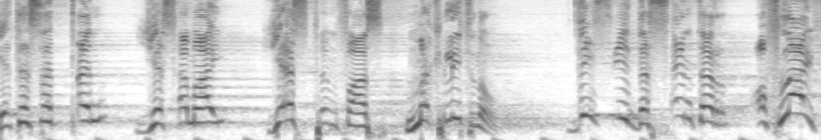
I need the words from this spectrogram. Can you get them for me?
የተሰጠን የሰማይ የእስትንፋስ መክሊት ነው። This is the center of life።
